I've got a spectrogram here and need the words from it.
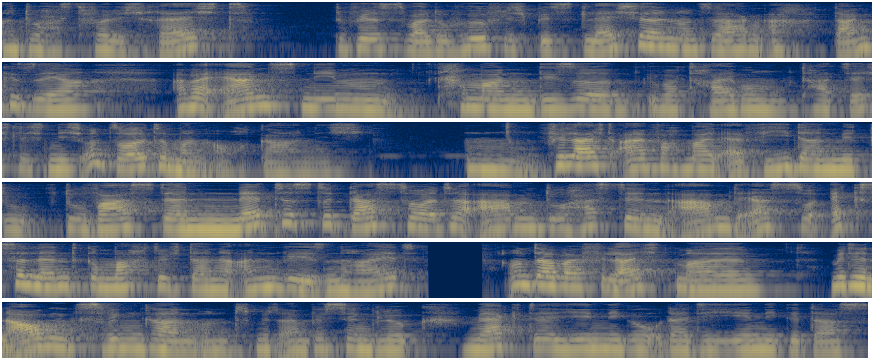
und du hast völlig recht. Du wirst, weil du höflich bist, lächeln und sagen, ach, danke sehr. Aber ernst nehmen kann man diese Übertreibung tatsächlich nicht und sollte man auch gar nicht. Hm, vielleicht einfach mal erwidern mit, du, du warst der netteste Gast heute Abend, du hast den Abend erst so exzellent gemacht durch deine Anwesenheit und dabei vielleicht mal mit den Augen zwinkern und mit ein bisschen Glück merkt derjenige oder diejenige das,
